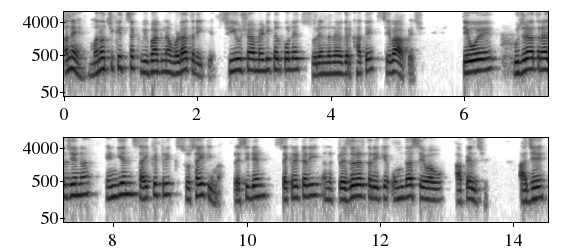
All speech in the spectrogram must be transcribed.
અને મનોચિકિત્સક વિભાગના વડા તરીકે શિયુષા મેડિકલ કોલેજ, સુરેન્દ્રનગર ખાતે સેવા આપે છે. તેઓએ ગુજરાત રાજ્યના ઇન્ડિયન સાયકેટ્રિક સોસાયટીમાં પ્રેસિડેન્ટ, સેક્રેટરી અને ટ્રેઝરર તરીકે ઉમદા સેવાઓ આપેલ છે. આજે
